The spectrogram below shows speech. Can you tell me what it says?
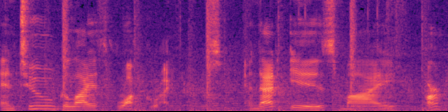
and two Goliath Rock Grinders. And that is my army.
